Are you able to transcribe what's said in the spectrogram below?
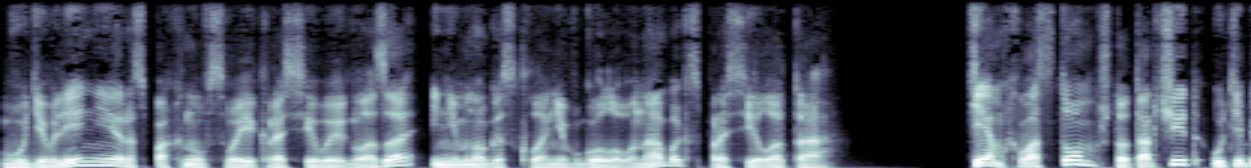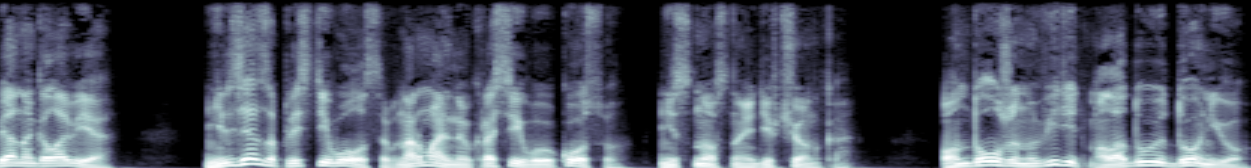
В удивлении, распахнув свои красивые глаза и немного склонив голову на бок, спросила та. «Тем хвостом, что торчит у тебя на голове. Нельзя заплести волосы в нормальную красивую косу несносная девчонка. Он должен увидеть молодую Донью,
